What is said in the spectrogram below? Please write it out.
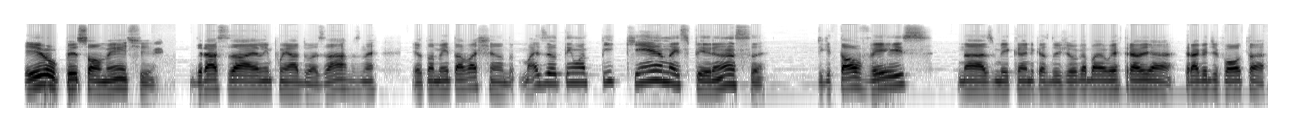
eu pessoalmente, graças a ela empunhar duas armas, né? Eu também tava achando. Mas eu tenho uma pequena esperança de que talvez nas mecânicas do jogo a BioWare traga, traga de volta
